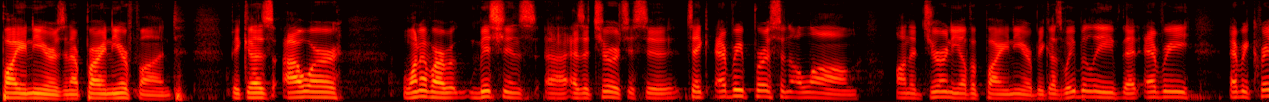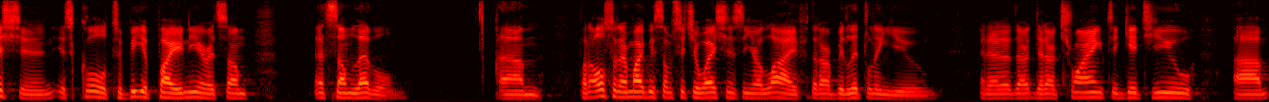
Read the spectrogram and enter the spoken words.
pioneers and our pioneer fund because our one of our missions uh, as a church is to take every person along on a journey of a pioneer because we believe that every every Christian is called to be a pioneer at some at some level. Um, but also, there might be some situations in your life that are belittling you and that are, that are trying to get you um,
